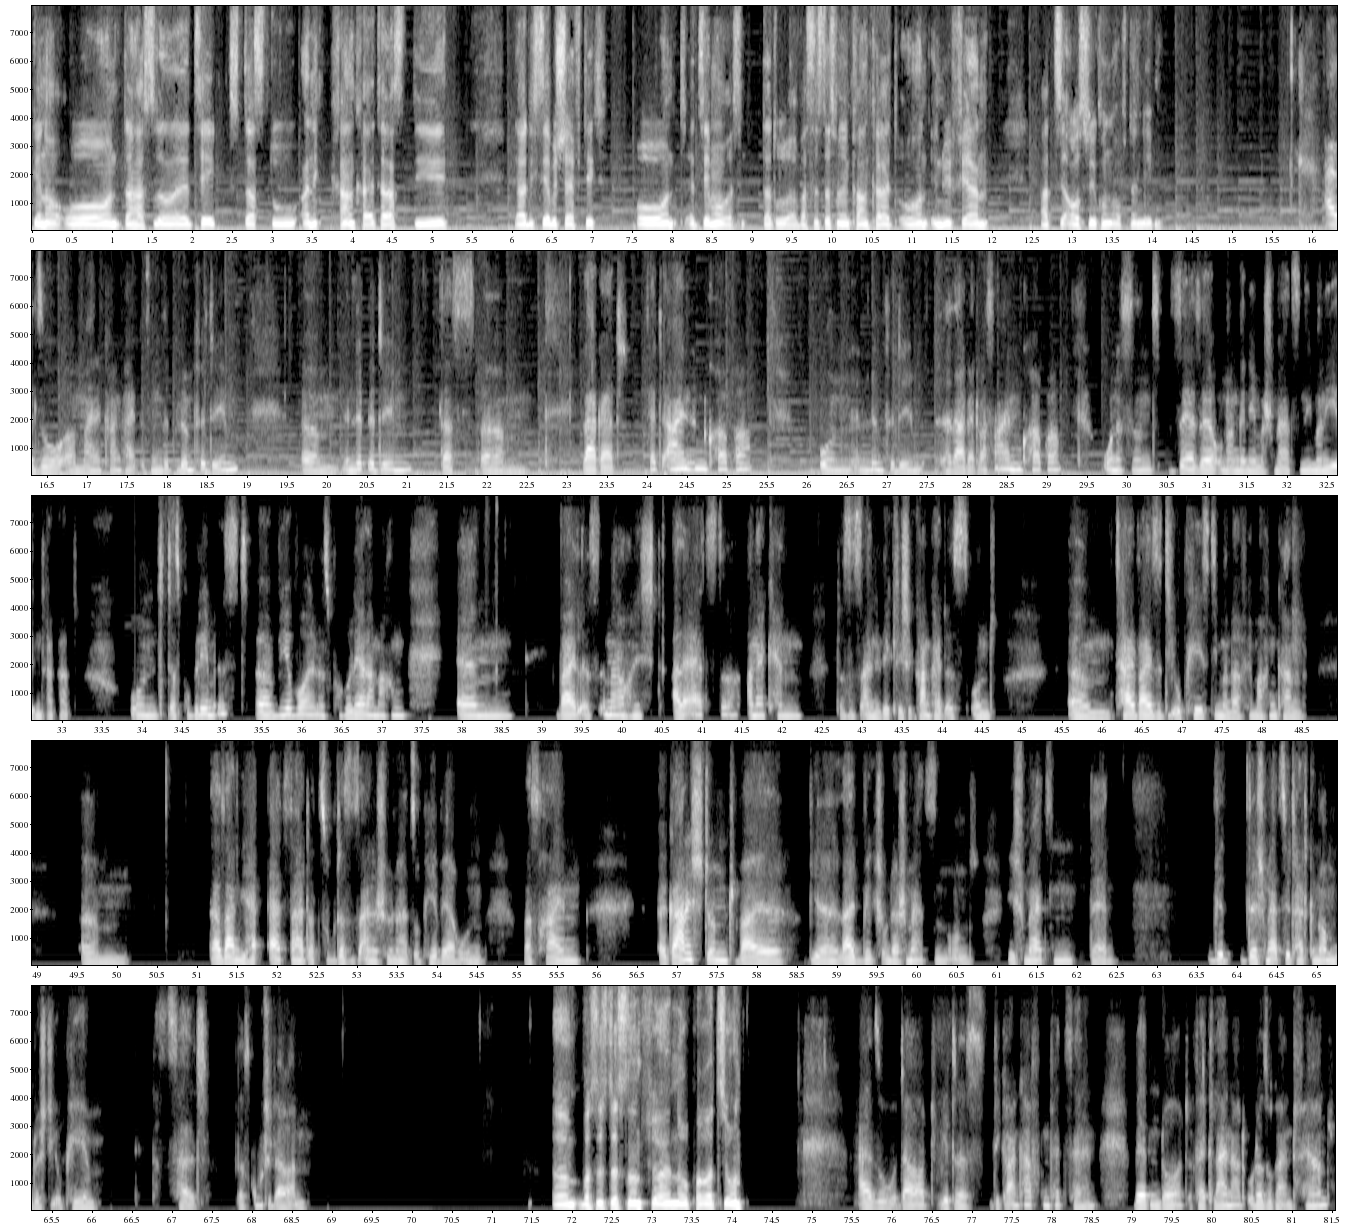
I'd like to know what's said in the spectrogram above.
Genau. Und da hast du erzählt, dass du eine Krankheit hast, die ja, dich sehr beschäftigt. Und erzähl mal was darüber. Was ist das für eine Krankheit und inwiefern hat sie Auswirkungen auf dein Leben? Also, äh, meine Krankheit ist ein Lymphödem. Ähm, ein Lipödem, das ähm, lagert Fett ein in den Körper und ein Lymphödem lagert Wasser ein im Körper. Und es sind sehr, sehr unangenehme Schmerzen, die man jeden Tag hat. Und das Problem ist, äh, wir wollen es populärer machen, ähm, weil es immer noch nicht alle Ärzte anerkennen, dass es eine wirkliche Krankheit ist und ähm, teilweise die OPs, die man dafür machen kann, ähm, da sagen die Ärzte halt dazu, dass es eine Schönheits-OP wäre und was rein äh, gar nicht stimmt, weil wir leiden wirklich unter Schmerzen und die Schmerzen, der, wird, der Schmerz wird halt genommen durch die OP. Das ist halt das Gute daran. Ähm, was ist das dann für eine Operation? Also dort wird das, die krankhaften Fettzellen werden dort verkleinert oder sogar entfernt.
